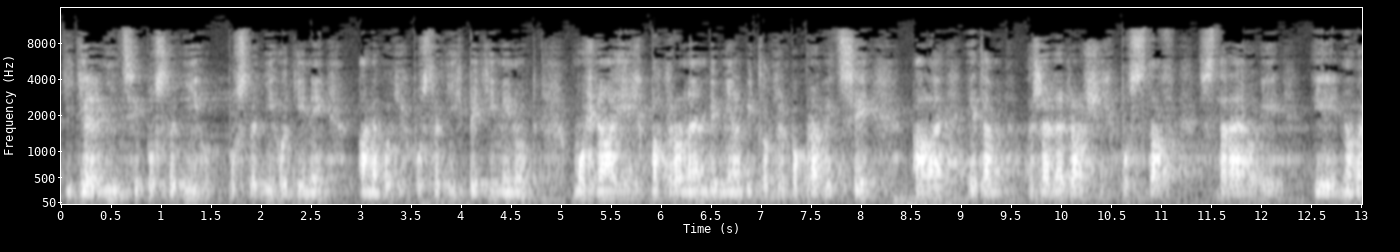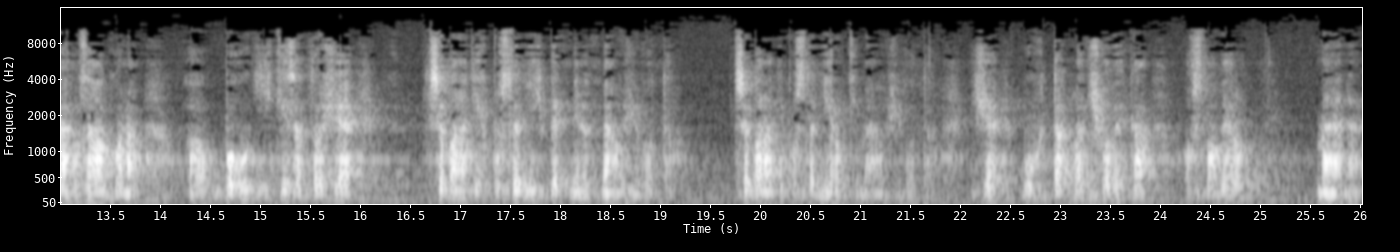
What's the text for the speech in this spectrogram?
ti dělníci poslední, poslední hodiny, anebo těch posledních pěti minut. Možná jejich patronem by měl být Lotr Popravici, ale je tam řada dalších postav starého i, i nového zákona. Bohu díky za to, že třeba na těch posledních pět minut mého života, třeba na ty poslední roky mého života, že Bůh takhle člověka oslavil jménem.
